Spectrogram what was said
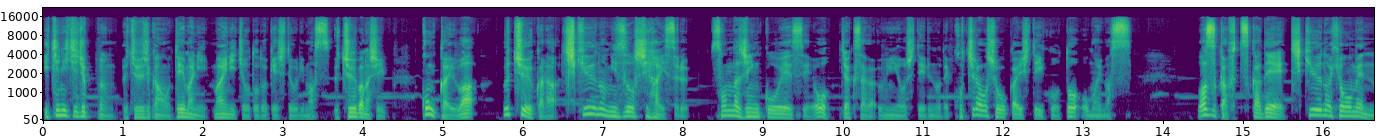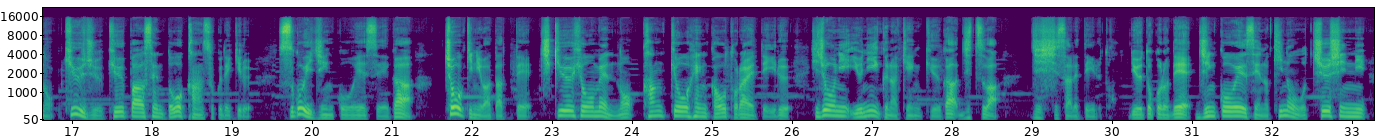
1日10分宇宙時間をテーマに毎日お届けしております宇宙話。今回は宇宙から地球の水を支配する、そんな人工衛星を JAXA が運用しているので、こちらを紹介していこうと思います。わずか2日で地球の表面の99%を観測できるすごい人工衛星が長期にわたって地球表面の環境変化を捉えている非常にユニークな研究が実は実施されているというところで、人工衛星の機能を中心に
